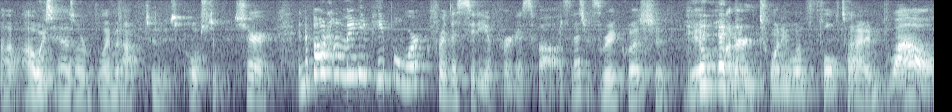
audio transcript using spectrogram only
uh, always has our employment opportunities posted. Sure. And about how many people work for the city of Fergus Falls? That's a great question. We have 121 full-time, wow.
